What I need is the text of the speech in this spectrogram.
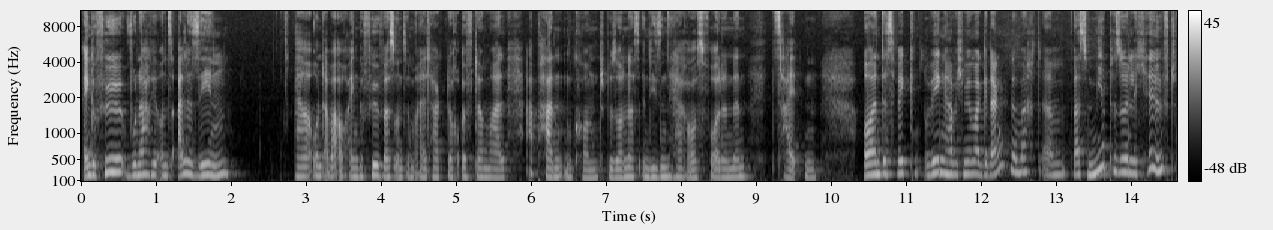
ein Gefühl, wonach wir uns alle sehen und aber auch ein Gefühl, was uns im Alltag doch öfter mal abhanden kommt, besonders in diesen herausfordernden Zeiten. Und deswegen habe ich mir mal Gedanken gemacht, ähm, was mir persönlich hilft,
